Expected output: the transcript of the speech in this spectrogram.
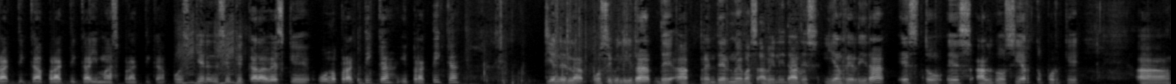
práctica, práctica y más práctica. Pues quiere decir que cada vez que uno practica y practica, tiene la posibilidad de aprender nuevas habilidades. Y en realidad esto es algo cierto porque ah,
